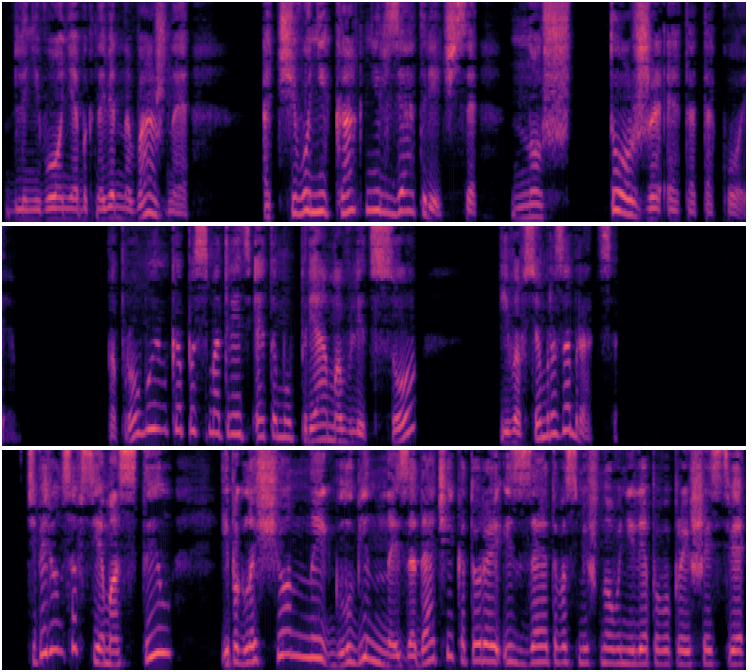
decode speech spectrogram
для него необыкновенно важное, от чего никак нельзя отречься. Но что же это такое? Попробуем-ка посмотреть этому прямо в лицо и во всем разобраться. Теперь он совсем остыл и, поглощенный глубинной задачей, которая из-за этого смешного нелепого происшествия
